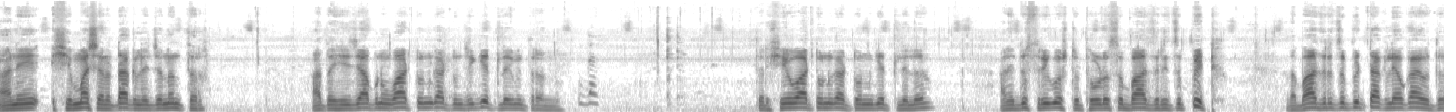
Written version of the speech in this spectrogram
आणि हे मशाला टाकल्याच्या नंतर आता हे जे आपण वाटून गाठून जे घेतलंय मित्रांनो तर हे वाटून गाठून घेतलेलं आणि दुसरी गोष्ट थोडंसं बाजरीचं पीठ. आता बाजरीचं पीठ टाकल्यावर काय होतं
